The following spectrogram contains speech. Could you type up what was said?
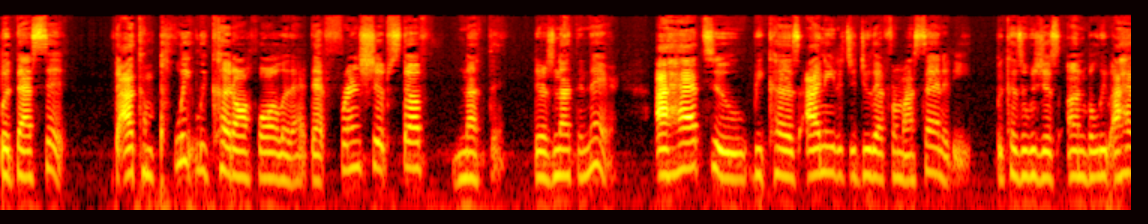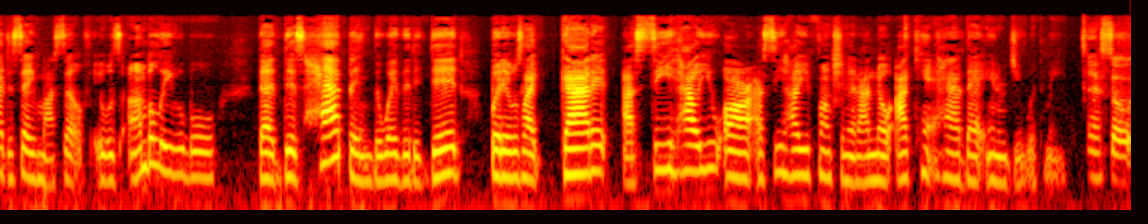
But that's it. I completely cut off all of that. That friendship stuff, nothing. There's nothing there. I had to because I needed to do that for my sanity because it was just unbelievable. I had to save myself. It was unbelievable that this happened the way that it did, but it was like, got it. I see how you are. I see how you function, and I know I can't have that energy with me. And so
